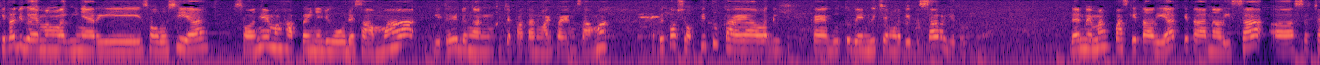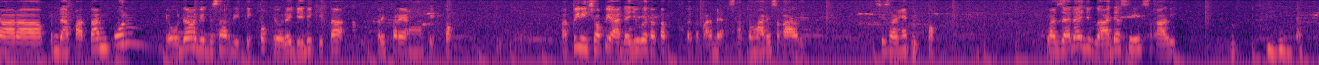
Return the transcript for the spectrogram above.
kita juga emang lagi nyari solusi ya. Soalnya emang HP-nya juga udah sama gitu ya dengan kecepatan WiFi yang sama. Tapi kok Shopee tuh kayak lebih kayak butuh bandwidth yang lebih besar gitu. Dan memang pas kita lihat, kita analisa eh, secara pendapatan pun ya udah lebih besar di TikTok ya udah jadi kita prefer yang TikTok gitu. Tapi di Shopee ada juga tetap tetap ada satu hari sekali. Sisanya TikTok. Lazada juga ada sih sekali.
